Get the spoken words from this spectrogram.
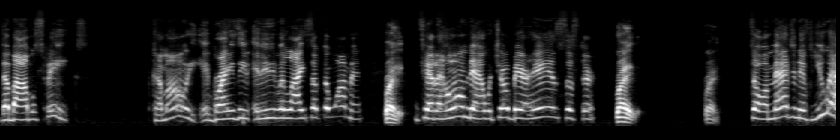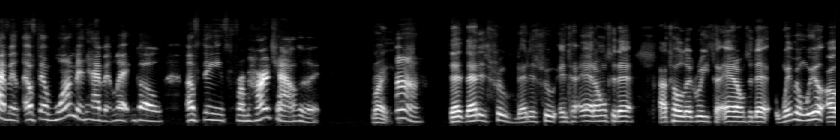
the Bible speaks. Come on, it brings it, it even lights up the woman. Right. Tear the home down with your bare hands, sister. Right. Right. So imagine if you haven't, if a woman haven't let go of things from her childhood. Right. Uh. That that is true. That is true. And to add on to that, I totally agree. To add on to that, women will. Uh,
